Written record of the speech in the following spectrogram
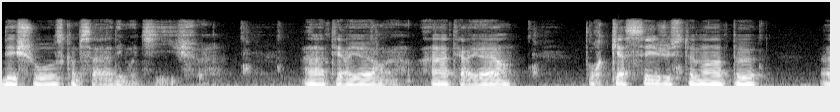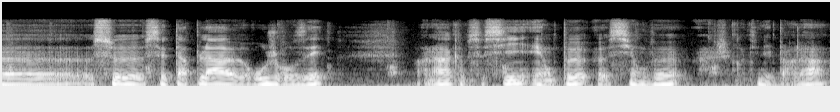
des choses comme ça, des motifs euh, à l'intérieur, à l'intérieur, pour casser justement un peu ce, cet aplat rouge rosé. Voilà, comme ceci. Et on peut, si on veut, je vais continuer par là.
